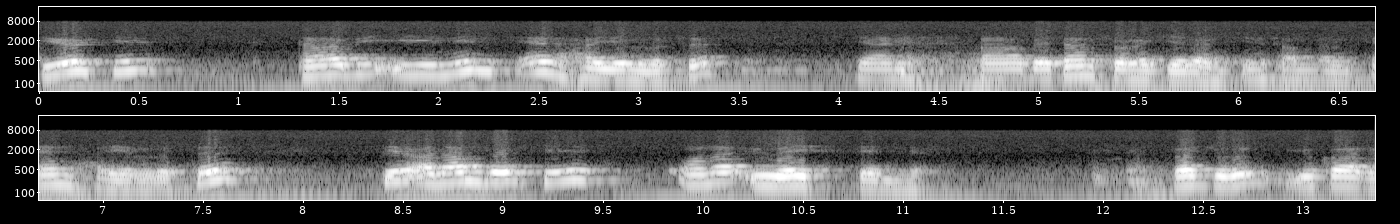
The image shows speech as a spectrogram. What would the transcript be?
Diyor ki tabiinin en hayırlısı yani sahabeden sonra gelen insanların en hayırlısı bir adamdır ki ona üveys denilir. Raculun yukarı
